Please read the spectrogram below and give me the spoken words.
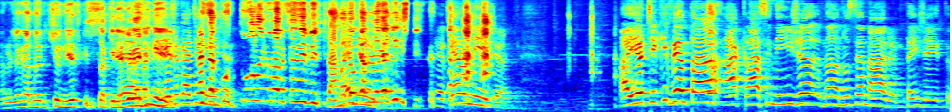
Era um jogador de Tio Nito que só queria, é, jogar, só de queria jogar de ninja. Mas é Cthulhu em 1920, tá? Mas é eu ninja. quero jogar de ninja. Eu quero ninja. Aí eu tinha que inventar a classe ninja no, no cenário, não tem jeito.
